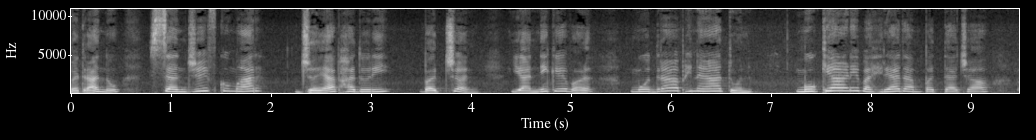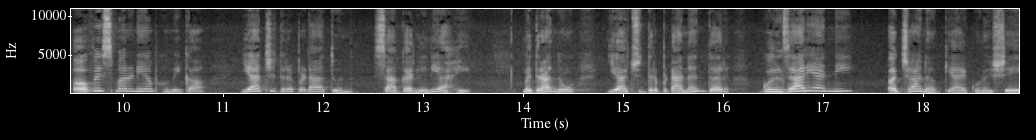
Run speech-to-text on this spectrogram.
मित्रांनो संजीव कुमार जया भादुरी बच्चन यांनी केवळ मुद्रा अभिनयातून मुख्य आणि बहिऱ्या दाम्पत्याच्या अविस्मरणीय भूमिका या चित्रपटातून साकारलेली आहे. मित्रांनो या चित्रपटानंतर गुलजार यांनी अचानक या एकोणीसशे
